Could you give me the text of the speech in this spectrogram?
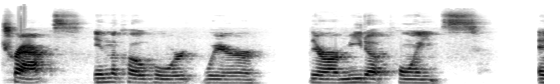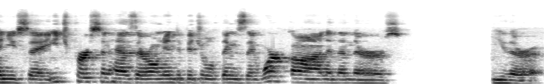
tracks in the cohort where there are meetup points and you say each person has their own individual things they work on and then there's either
